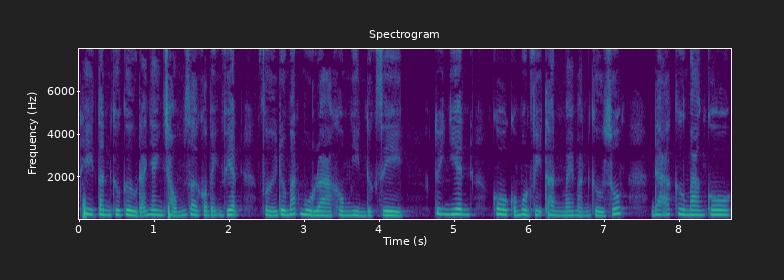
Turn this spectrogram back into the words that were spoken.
thì Tần Cư Cửu đã nhanh chóng rời khỏi bệnh viện với đôi mắt mù loà không nhìn được gì. Tuy nhiên, cô có một vị thần may mắn cứu giúp, đã cứu mang cô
